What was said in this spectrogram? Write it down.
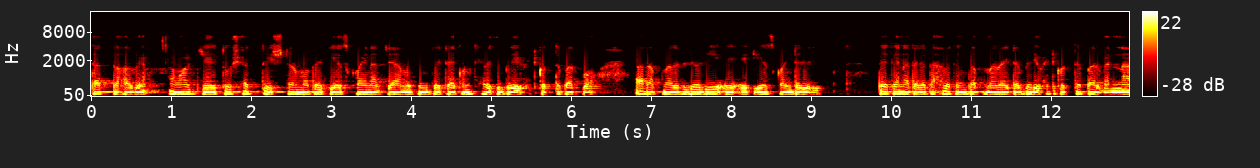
থাকতে হবে। আমার যেহেতু সাতত্রিশটার মতো এটিএস কয়েন আছে, আমি কিন্তু এটা এখন কেওয়াইসি ভেরিফাইড করতে পারব। আর আপনাদের যদি এটিএস কয়েনটা যদি থেকে না থাকে তাহলে কিন্তু আপনারা এটা ভেরিফাইড করতে পারবেন না।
